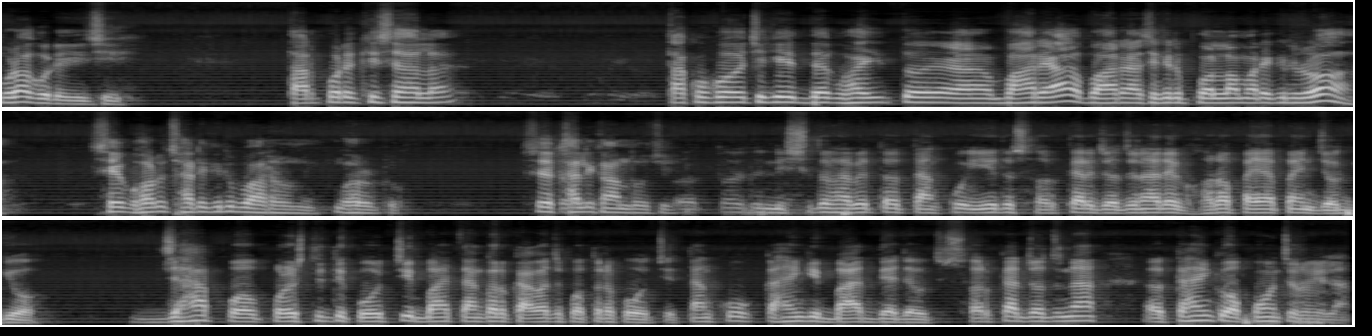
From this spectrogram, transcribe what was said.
পুরা গোড়ে গেছি তারপরে কিসে হলা ତାକୁ କହୁଛି କି ଦେଖ ଭାଇ ତ ବାହାରେ ଆ ବାହାରେ ଆସିକିରି ପଲ୍ଲା ମାରିକିରି ରହ ସେ ଘର ଛାଡ଼ିକିରି ବାହାରୁନି ଘରଠୁ ସେ ଖାଲି କାନ୍ଦୁଛି ତ ନିଶ୍ଚିତ ଭାବେ ତ ତାଙ୍କୁ ଇଏ ତ ସରକାରୀ ଯୋଜନାରେ ଘର ପାଇବା ପାଇଁ ଯୋଗ୍ୟ ଯାହା ପରିସ୍ଥିତି କହୁଛି ବା ତାଙ୍କର କାଗଜପତ୍ର କହୁଛି ତାଙ୍କୁ କାହିଁକି ବାଦ ଦିଆଯାଉଛି ସରକାର ଯୋଜନା କାହିଁକି ଅପହଞ୍ଚ ରହିଲା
